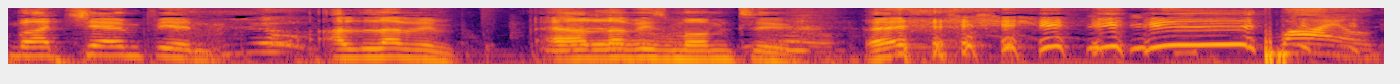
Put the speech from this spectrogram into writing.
My champion. I love him. I love his mom too. Wild.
